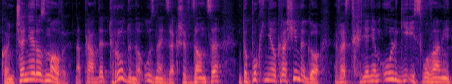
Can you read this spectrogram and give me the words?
Kończenie rozmowy naprawdę trudno uznać za krzywdzące, dopóki nie okrasimy go westchnieniem ulgi i słowami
